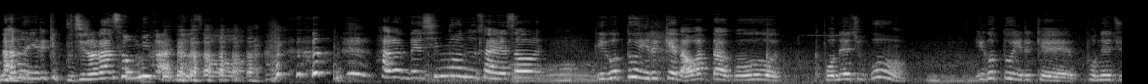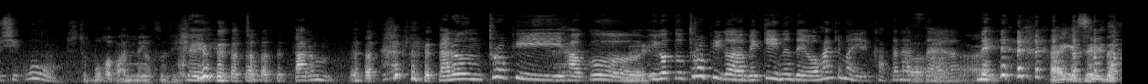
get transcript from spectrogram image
나는 이렇게 부지런한 성미가 아니어서 하는데 신문사에서 어. 이것도 이렇게 나왔다고 보내주고 음, 이것도 이렇게 보내주시고 진짜 뭐가 많네요 선생님. 네, 좀 나름 나름 트로피하고 네. 이것도 트로피가 몇 개 있는데요 한 개만 이렇게 갖다 놨어요. 아, 네. 알, 알겠습니다.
